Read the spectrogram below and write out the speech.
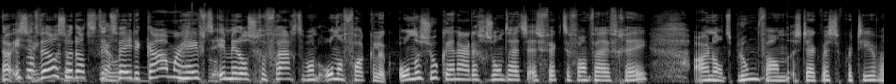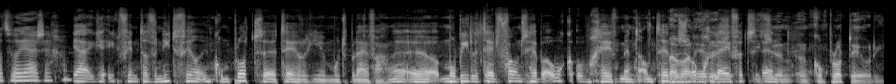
Nou is het wel zo dat de Tweede Kamer heeft inmiddels gevraagd... om een onafhankelijk onderzoek hè, naar de gezondheidseffecten van 5G. Arnold Bloem van Sterk Westerkwartier, wat wil jij zeggen? Ja, ik, ik vind dat we niet veel in complottheorieën moeten blijven hangen. Uh, mobiele telefoons hebben ook op een gegeven moment antennes opgeleverd. Is en... een, een complottheorie?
